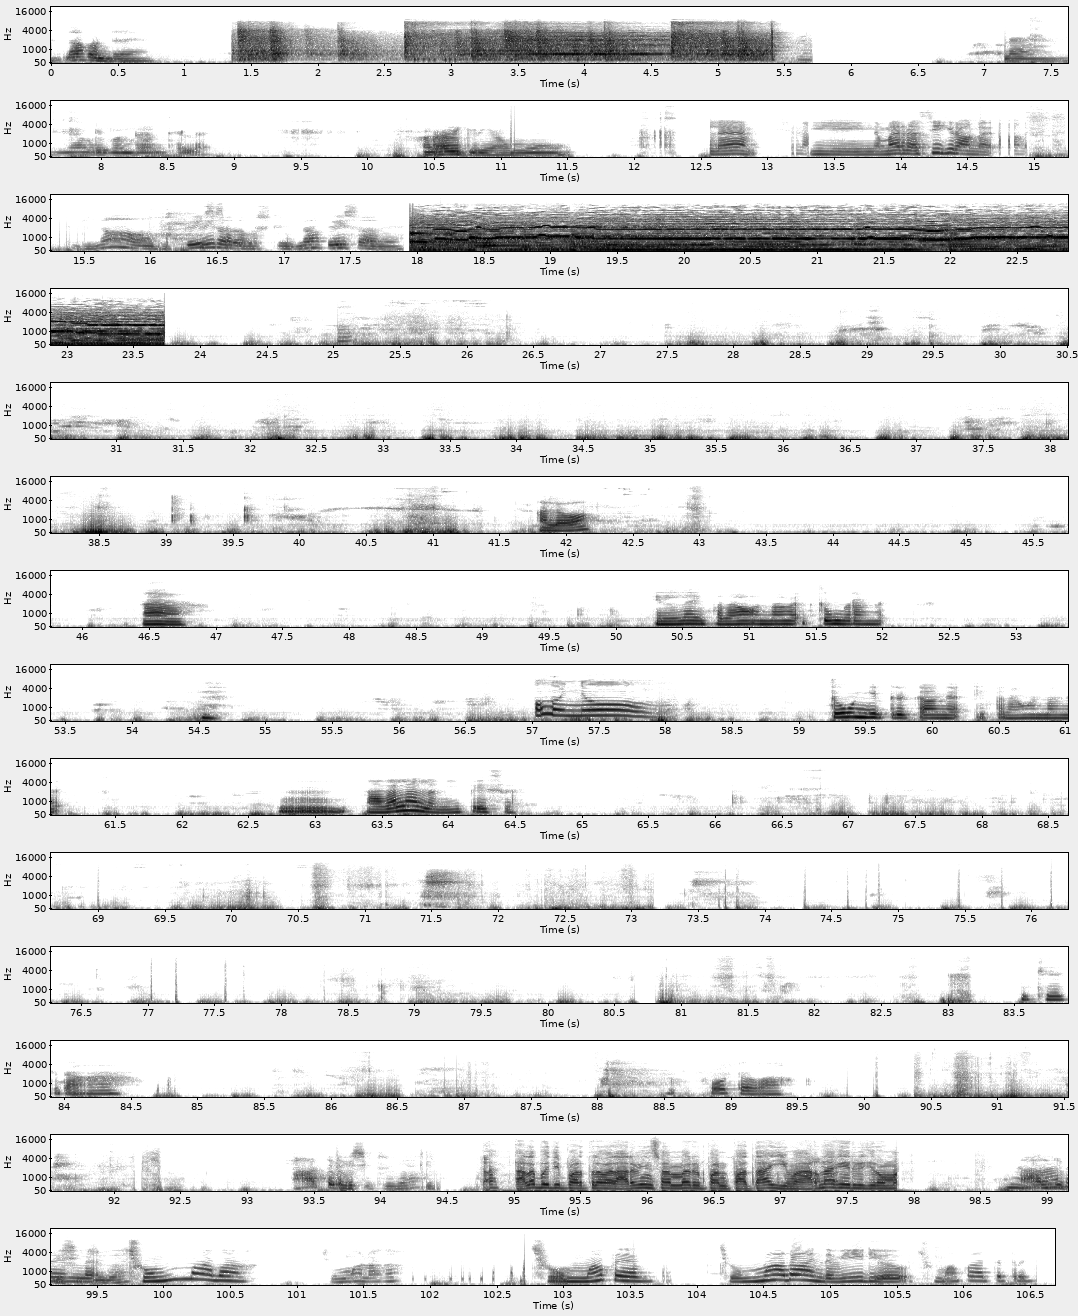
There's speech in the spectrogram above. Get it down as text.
என்ன பண்ற? ஏன் அப்படி பண்றான்னு தெரியல. அழ வைக்கிறியா நீ இந்த மாதிரி ரசிக்கிறாங்க. இப்படிலாம் பேசாத ஃபர்ஸ்ட் இப்படிலாம் பேசாத. ஹலோ? ஆ. இல்லை இப்பதான் வந்தாங்க. தூங்குறாங்க. தூங்கிட்டு இருக்காங்க. இப்பதான் வந்தாங்க. ம் அதெல்லாம் இல்லை நீ பேசு. கேக்குதா? போட்டோவா? யார்கிட்ட பேசிட்டு இருக்க? தளபதி படத்துல வர அரவிந்த் சாமி மாதிரி இருப்பான்னு பார்த்தா இவன் அருணாகர் இருக்கிறோமா? யார்கிட்ட பேசிட்டு. இருக்க? சும்மாதான். சும்மா நாகா சும்மா பே சும்மாதான் இந்த வீடியோ. சும்மா பார்த்துட்டு இருக்கேன்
